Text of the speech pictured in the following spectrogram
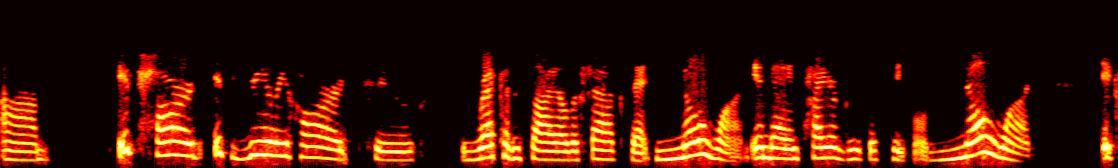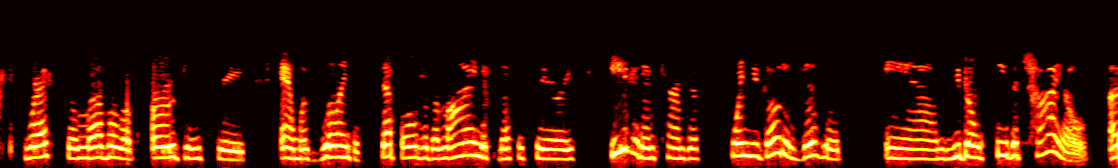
Um, it's hard. It's really hard to reconcile the fact that no one in that entire group of people, no one expressed the level of urgency and was willing to step over the line if necessary, even in terms of when you go to visit and you don't see the child. Uh,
